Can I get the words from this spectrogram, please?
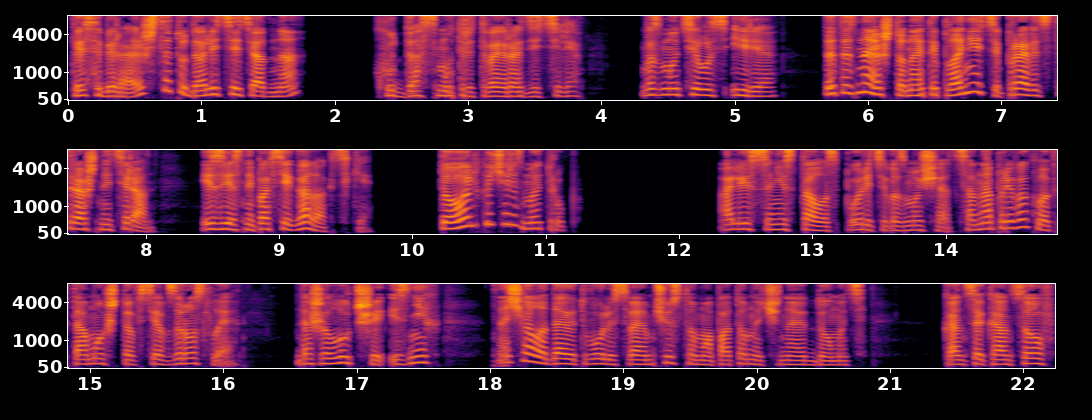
«Ты собираешься туда лететь одна? Куда смотрят твои родители?» — возмутилась Ирия. «Да ты знаешь, что на этой планете правит страшный тиран, известный по всей галактике. Только через мой труп». Алиса не стала спорить и возмущаться. Она привыкла к тому, что все взрослые, даже лучшие из них, сначала дают волю своим чувствам, а потом начинают думать. В конце концов,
